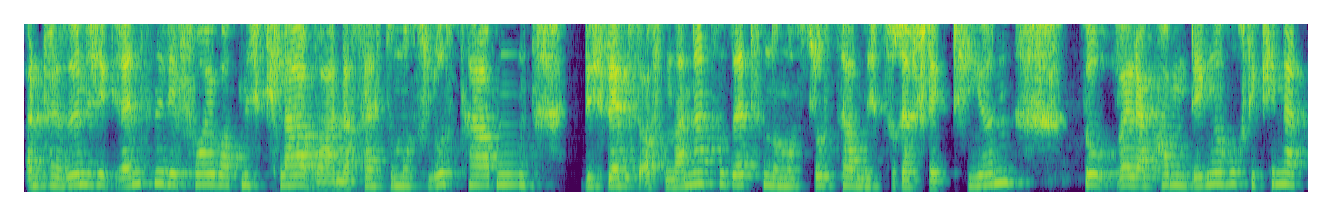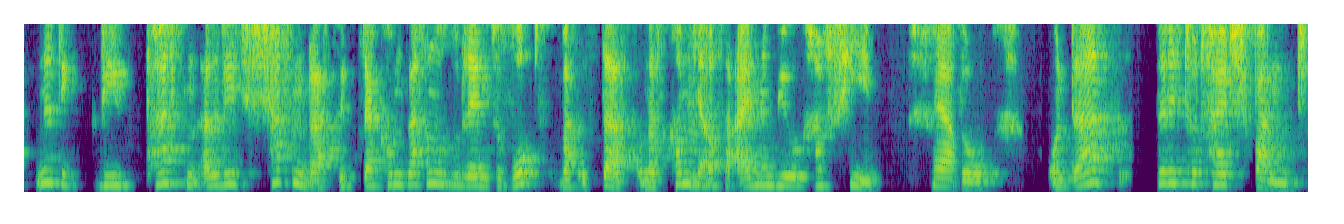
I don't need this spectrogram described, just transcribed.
an persönliche Grenzen, die dir vorher überhaupt nicht klar waren. Das heißt, du musst Lust haben, dich selbst auseinanderzusetzen, du musst Lust haben, dich zu reflektieren. So, weil da kommen Dinge hoch, die Kinder, ne, die, die passen, also die schaffen das. Die, da kommen Sachen, wo du denkst, so, wups, was ist das? Und das kommt mhm. ja aus der eigenen Biografie. Ja. So. Und das finde ich total spannend.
